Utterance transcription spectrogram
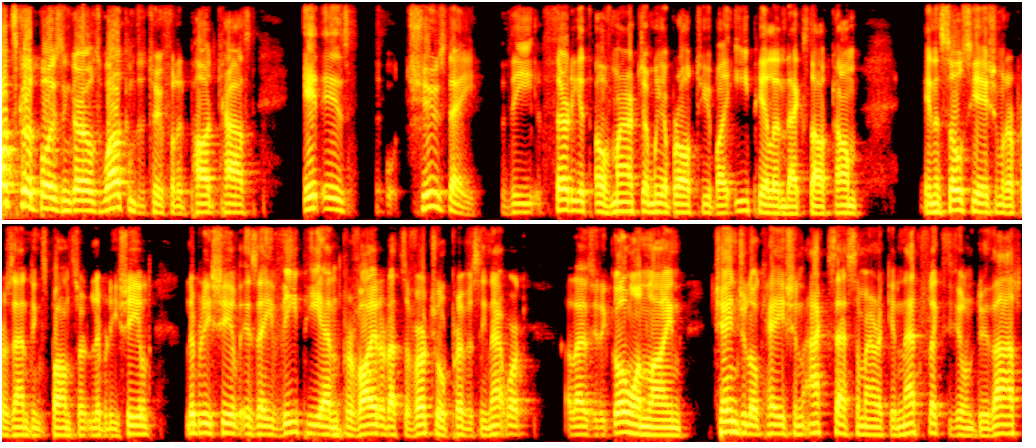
What's good, boys and girls? Welcome to the Two Footed Podcast. It is Tuesday, the 30th of March, and we are brought to you by EPLindex.com in association with our presenting sponsor, Liberty Shield. Liberty Shield is a VPN provider that's a virtual privacy network, allows you to go online, change your location, access American Netflix if you want to do that,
